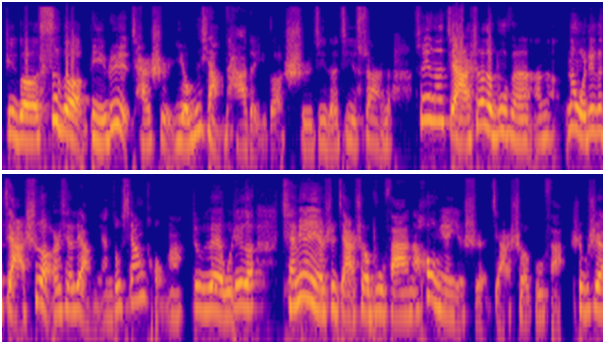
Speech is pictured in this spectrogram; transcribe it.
这个四个比率才是影响它的一个实际的计算的。所以呢，假设的部分啊，那那我这个假设，而且两年都相同啊，对不对？我这个前面也是假设不发，那后面也是假设不发，是不是？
